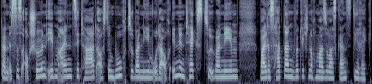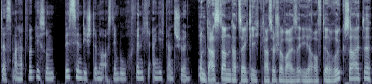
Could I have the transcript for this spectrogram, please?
dann ist es auch schön, eben ein Zitat aus dem Buch zu übernehmen oder auch in den Text zu übernehmen, weil das hat dann wirklich nochmal so was ganz Direktes. Man hat wirklich so ein bisschen die Stimme aus dem Buch. Finde ich eigentlich ganz schön. Und das dann tatsächlich klassischerweise eher auf der Rückseite.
